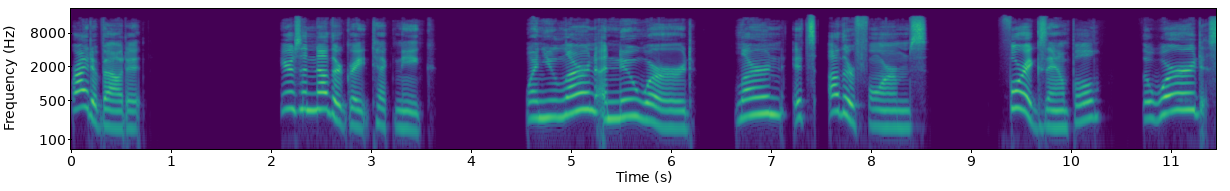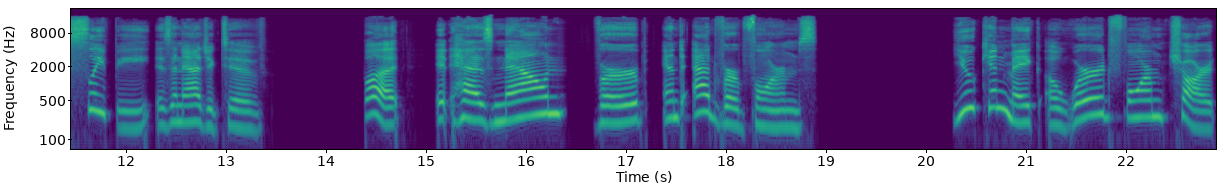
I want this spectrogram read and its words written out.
write about it. Here's another great technique. When you learn a new word, learn its other forms. For example, the word sleepy is an adjective, but it has noun, verb, and adverb forms. You can make a word form chart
